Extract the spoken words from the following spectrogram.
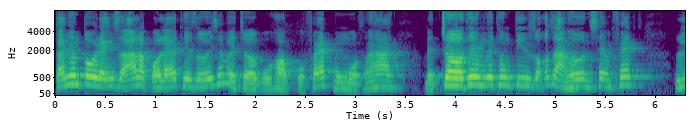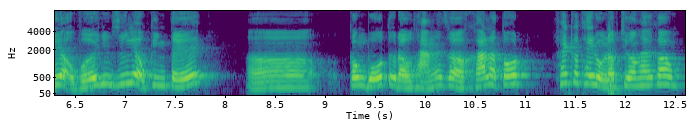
Cá nhân tôi đánh giá là có lẽ thế giới sẽ phải chờ cuộc họp của Fed mùng 1 tháng 2 để chờ thêm cái thông tin rõ ràng hơn xem Fed liệu với những dữ liệu kinh tế uh, công bố từ đầu tháng đến giờ khá là tốt, Fed có thay đổi lập trường hay không?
